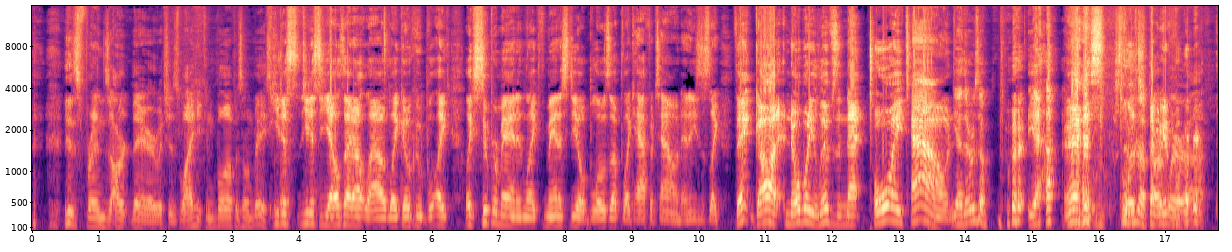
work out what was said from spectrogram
His friends aren't there, which is why he can blow up his own base. He without- just he just yells that out loud like Goku like like Superman and like Man of Steel blows up like half a town and he's just like thank God nobody lives in that toy town. yeah. There was a yeah. Yes, There was a part fucking where uh,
